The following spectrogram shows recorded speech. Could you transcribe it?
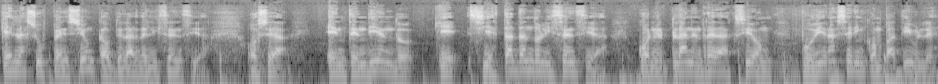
que es la suspensión cautelar de licencia. O sea, entendiendo que si estás dando licencia con el plan en redacción, pudieran ser incompatibles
